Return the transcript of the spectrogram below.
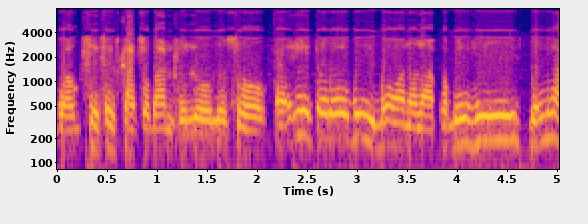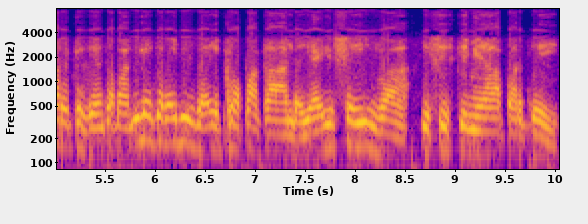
kwakusese isikhathi sobandlululo. So eh, into obuyibona lapho bezi bezinga represent abantu lento abayibiza i-propaganda yayisavor i-system ye-apartheid.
